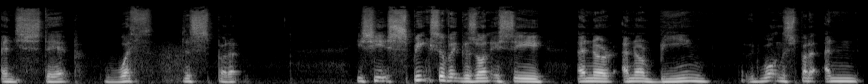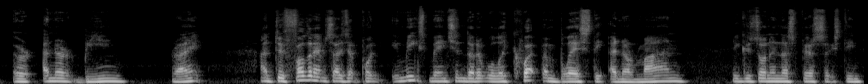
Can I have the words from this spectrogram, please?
in step with the Spirit. You see, it speaks of it, goes on to say, in our inner being. It would walk in the Spirit in our inner being, right? And to further emphasize that point, he makes mention that it will equip and bless the inner man. He goes on in this verse 16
